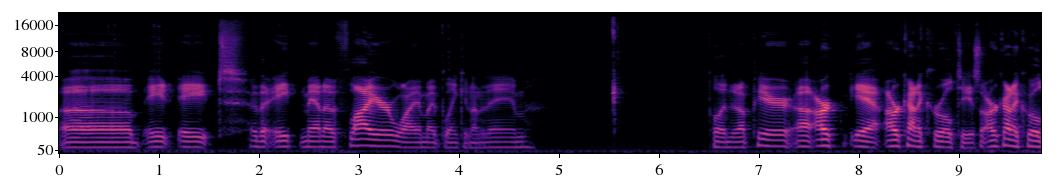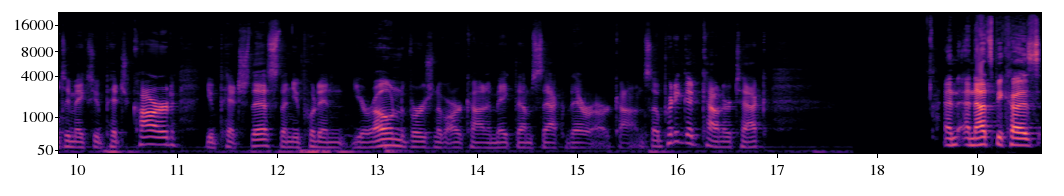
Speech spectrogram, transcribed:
uh eight eight the eight mana flyer. Why am I blanking on the name? Pulling it up here. Uh, Arc, yeah, Archon of Cruelty. So Archon of Cruelty makes you pitch a card. You pitch this, then you put in your own version of Archon and make them sack their Archon. So pretty good counter tech. And and that's because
